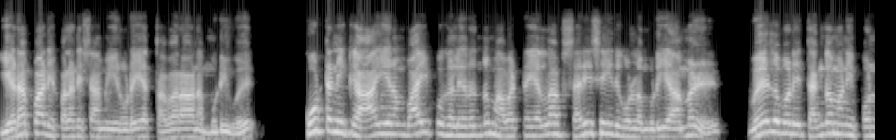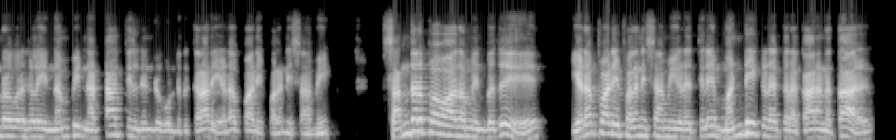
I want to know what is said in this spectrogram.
எடப்பாடி பழனிசாமியினுடைய தவறான முடிவு கூட்டணிக்கு ஆயிரம் வாய்ப்புகள் இருந்தும் அவற்றையெல்லாம் சரி செய்து கொள்ள முடியாமல் வேலுமணி தங்கமணி போன்றவர்களை நம்பி நட்டாத்தில் நின்று கொண்டிருக்கிறார் எடப்பாடி பழனிசாமி. சந்தர்ப்பவாதம் என்பது எடப்பாடி பழனிசாமி இடத்திலே மண்டி கிடக்கிற காரணத்தால்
